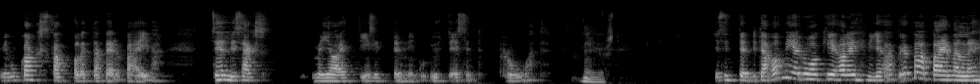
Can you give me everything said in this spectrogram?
niin kuin kaksi kappaletta per päivä. Sen lisäksi me jaettiin sitten niin kuin yhteiset ruuat. Niin just. Ja sitten mitä omia ruokia oli, niin joka päivälle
